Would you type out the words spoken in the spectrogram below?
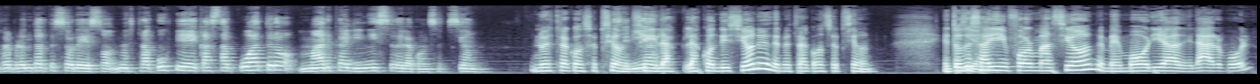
repreguntarte sobre eso. Nuestra cúspide de casa 4 marca el inicio de la concepción. Nuestra concepción, sí, las, condiciones de nuestra concepción. Entonces hay información de memoria del árbol,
